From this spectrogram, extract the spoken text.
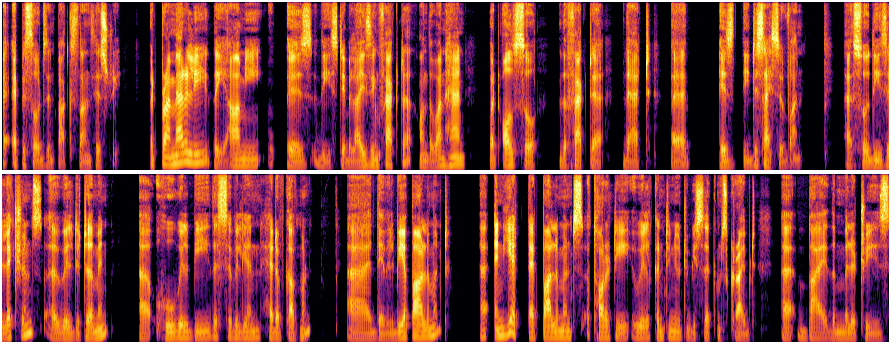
uh, episodes in Pakistan's history. But primarily, the army is the stabilizing factor on the one hand, but also the factor that uh, is the decisive one. Uh, so these elections uh, will determine uh, who will be the civilian head of government. Uh, there will be a parliament, uh, and yet that parliament's authority will continue to be circumscribed by the military's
